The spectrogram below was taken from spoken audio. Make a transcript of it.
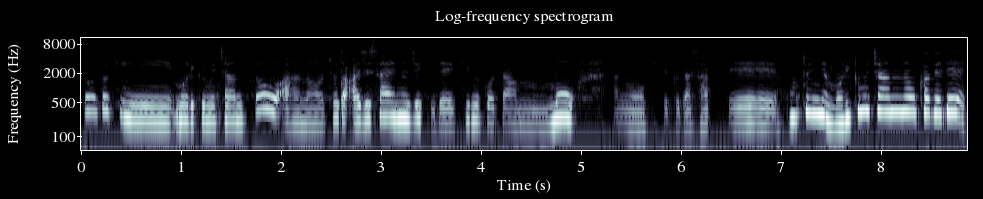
その時に森久美ちゃんとあのちょうどアジサイの時期できみこちゃんもあの来てくださって本当にね森久美ちゃんのおかげで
